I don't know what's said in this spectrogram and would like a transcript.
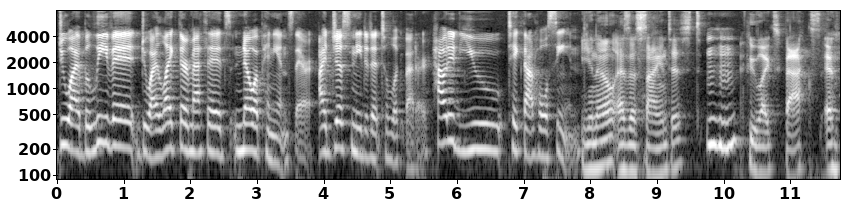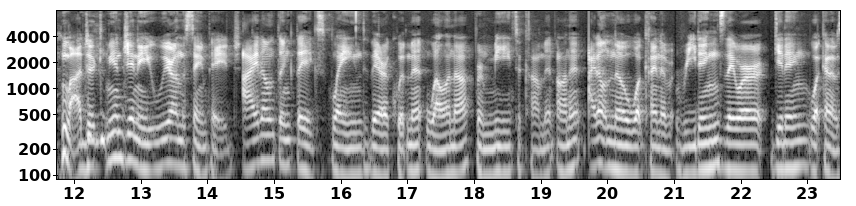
do I believe it? Do I like their methods? No opinions there. I just needed it to look better. How did you take that whole scene? you know, as a scientist mm-hmm. who likes facts and logic, me and Jenny, we're on the same page. I don't think they explained their equipment well enough for me to comment on it. I don't know what kind of readings they were getting, what kind of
